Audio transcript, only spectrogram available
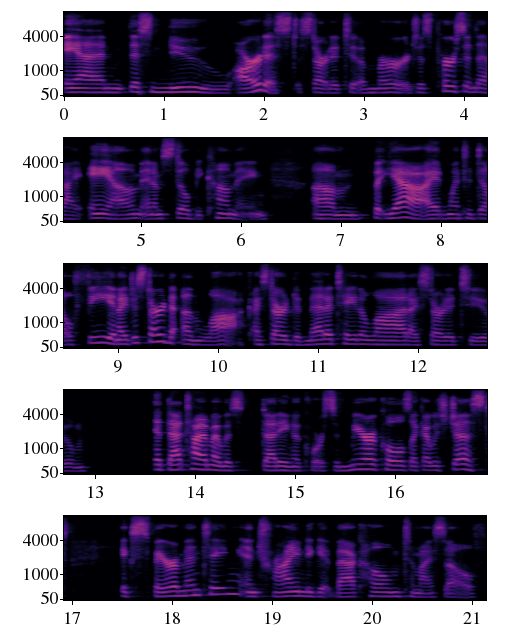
And this new artist started to emerge, this person that I am and I'm still becoming. Um, but yeah, I had went to Delphi and I just started to unlock. I started to meditate a lot. I started to at that time I was studying a course in miracles. Like I was just experimenting and trying to get back home to myself.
